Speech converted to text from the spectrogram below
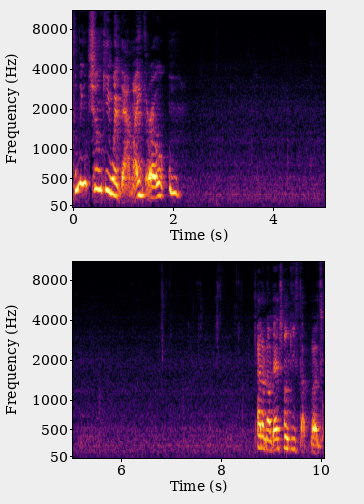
Something chunky went down my throat. I don't know that chunky stuff was.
